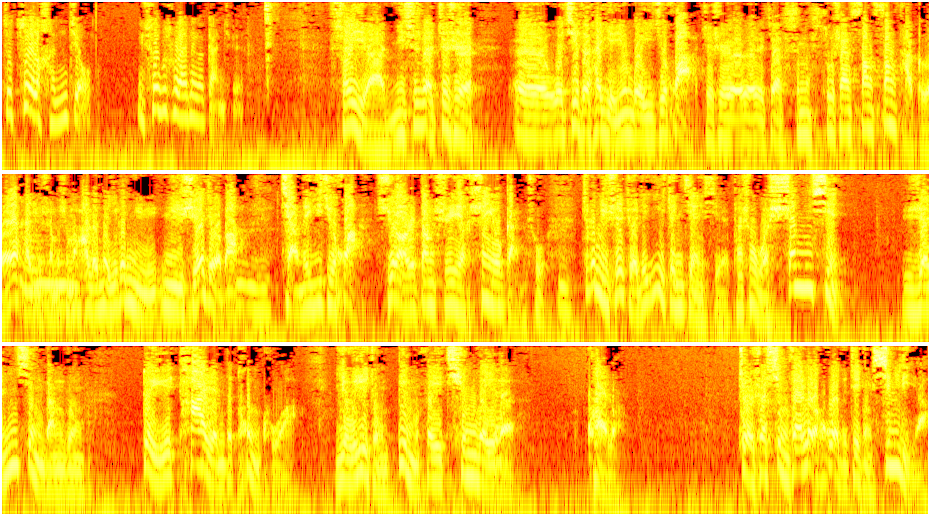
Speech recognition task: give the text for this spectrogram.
就坐了很久，你说不出来那个感觉。所以啊，你是在这是呃，我记得还引用过一句话，就是叫什么苏珊桑桑塔格呀，还是什么什么阿伦的一个女女学者吧，讲的一句话，徐老师当时也深有感触。这个女学者就一针见血，她说：“我深信人性当中对于他人的痛苦啊，有一种并非轻微的快乐。”就是说幸灾乐祸的这种心理啊，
